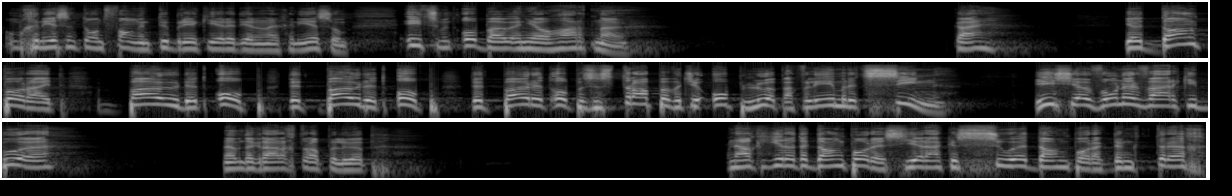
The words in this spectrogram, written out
om genesing te ontvang en toe breek die Here deur en hy genees hom. Iets moet opbou in jou hart nou. OK? Jou dankbaarheid bou dit op. Dit bou dit op. Dit bou dit op. Dit is 'n trappe wat jy oploop. Ek wil hê jy moet dit sien. Hier's jou wonderwerkie bo. Nou moet ek regtig trappe loop. En elke keer wat ek dankbaar is, Here, ek is so dankbaar. Ek dink terug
